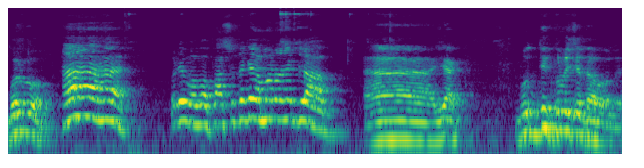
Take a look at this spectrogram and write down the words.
বলব? হ্যাঁ হ্যাঁ হ্যাঁ। ওরে বাবা পাঁচশো টাকায় আমার অনেক লাভ। হ্যাঁ যাক বুদ্ধি খুলেছে তাহলে।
